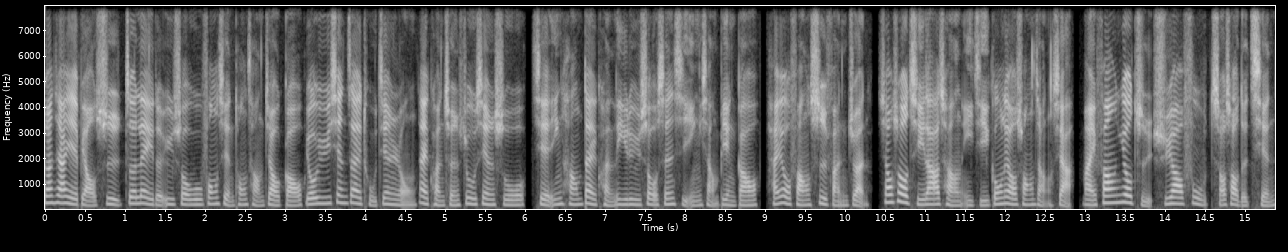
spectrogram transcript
专家也表示，这类的预售屋风险通常较高。由于现在土建融贷款成数限缩，且银行贷款利率受升息影响变高，还有房市反转、销售期拉长以及供料双涨下，买方又只需要付少少的钱，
